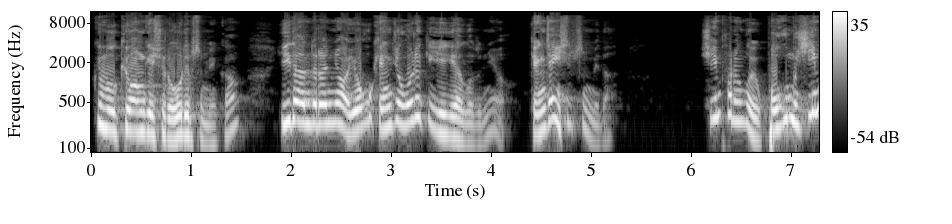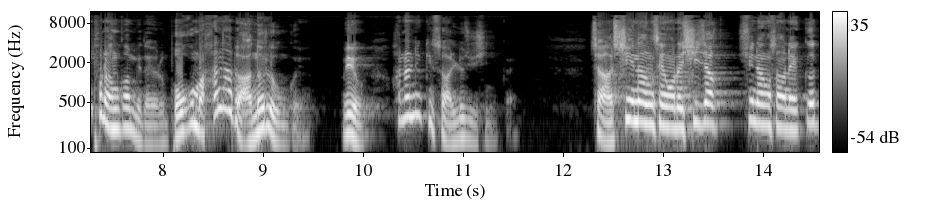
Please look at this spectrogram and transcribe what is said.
그게 뭐 교환계시록 어렵습니까? 이단들은요, 요거 굉장히 어렵게 얘기하거든요. 굉장히 쉽습니다. 심플한 거예요. 복음은 심플한 겁니다, 여러분. 복음은 하나도 안 어려운 거예요. 왜요? 하나님께서 알려주시니까요. 자, 신앙생활의 시작, 신앙생활의 끝,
